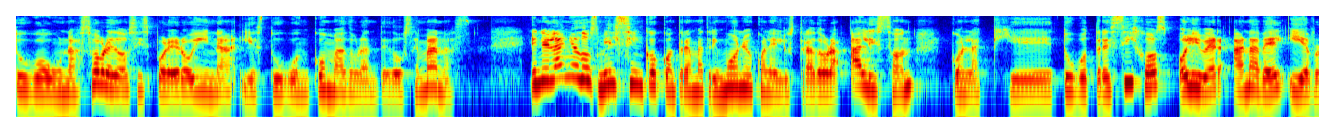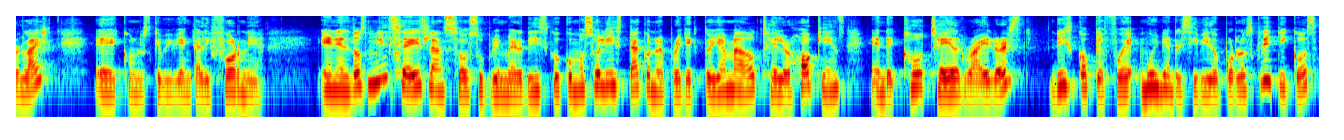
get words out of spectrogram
tuvo una sobredosis por heroína y estuvo en coma durante dos semanas. En el año 2005 contrae matrimonio con la ilustradora Allison, con la que tuvo tres hijos, Oliver, Annabelle y Everlight, eh, con los que vivía en California. En el 2006 lanzó su primer disco como solista con el proyecto llamado Taylor Hawkins and the Coattail Riders, disco que fue muy bien recibido por los críticos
